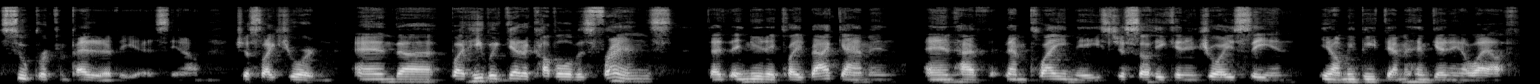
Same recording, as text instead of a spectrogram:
super competitive he is, you know, just like Jordan. And, uh, but he would get a couple of his friends that they knew they played backgammon and have them play me just so he can enjoy seeing, you know, me beat them and him getting a laugh.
